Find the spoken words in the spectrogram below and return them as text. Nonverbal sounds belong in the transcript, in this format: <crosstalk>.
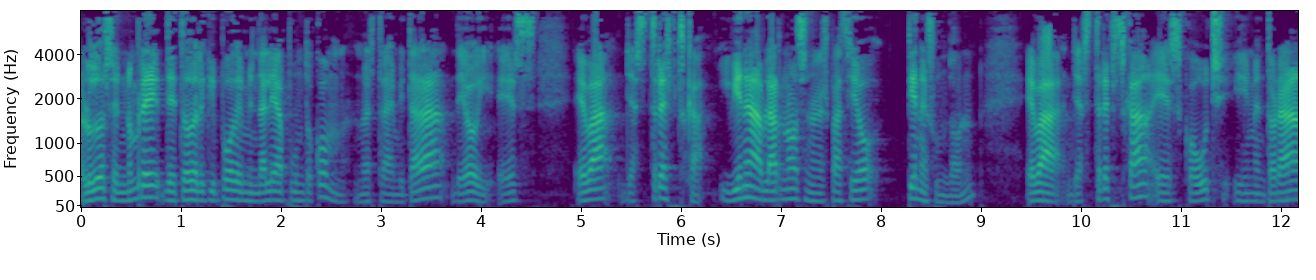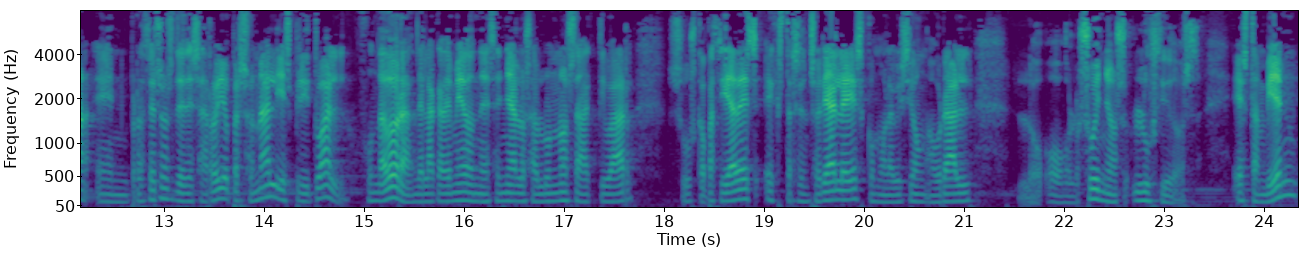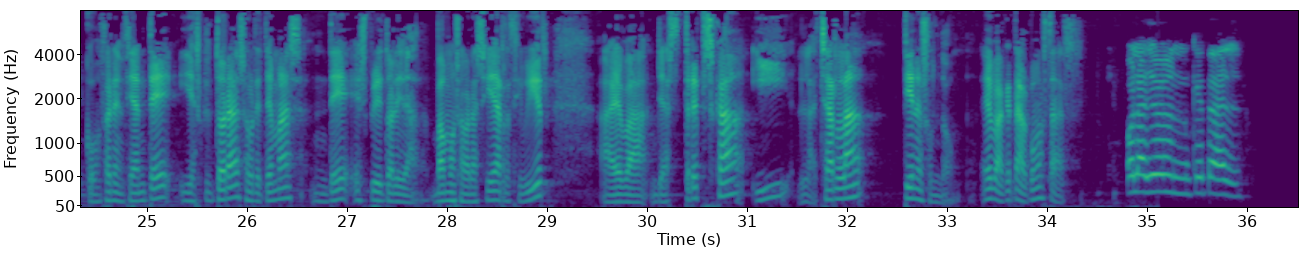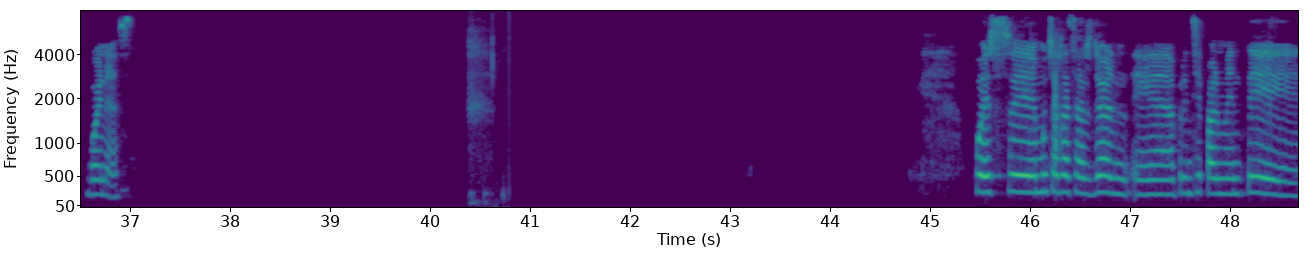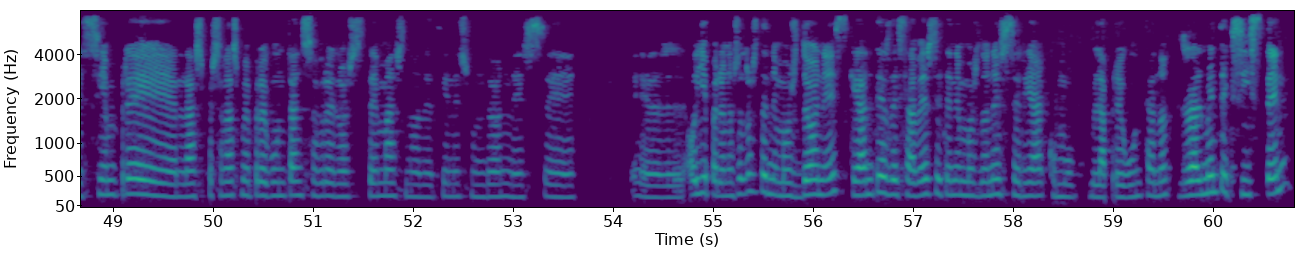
Saludos en nombre de todo el equipo de Mindalia.com. Nuestra invitada de hoy es Eva Jastrewska y viene a hablarnos en el espacio Tienes un don. Eva Jastrewska es coach y mentora en procesos de desarrollo personal y espiritual, fundadora de la academia donde enseña a los alumnos a activar sus capacidades extrasensoriales como la visión aural o los sueños lúcidos. Es también conferenciante y escritora sobre temas de espiritualidad. Vamos ahora sí a recibir a Eva Jastrewska y la charla Tienes un don. Eva, ¿qué tal? ¿Cómo estás? Hola John, ¿qué tal? Buenas. Pues eh, muchas gracias, John. Eh, principalmente siempre las personas me preguntan sobre los temas ¿no? de tienes un don. Es, eh, el, oye, pero nosotros tenemos dones, que antes de saber si tenemos dones sería como la pregunta, ¿no? ¿Realmente existen?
